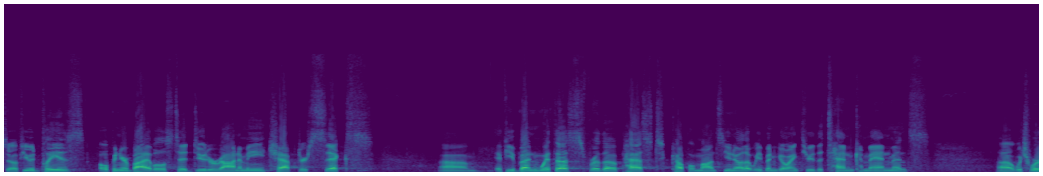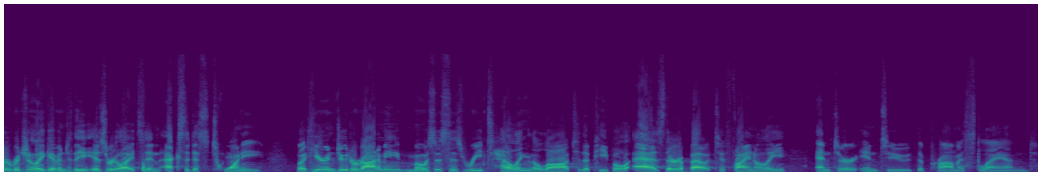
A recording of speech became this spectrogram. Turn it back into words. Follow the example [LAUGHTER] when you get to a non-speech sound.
So if you would please open your Bibles to Deuteronomy chapter 6. Um, if you've been with us for the past couple months, you know that we've been going through the Ten Commandments, uh, which were originally given to the Israelites in Exodus 20. But here in Deuteronomy, Moses is retelling the law to the people as they're about to finally enter into the promised land.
